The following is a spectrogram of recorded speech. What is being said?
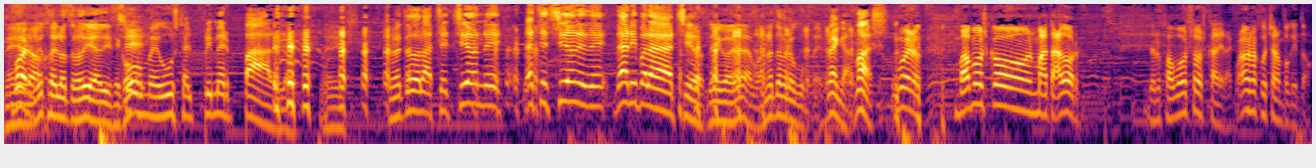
Me Bueno. lo dijo el otro día, dice, Sí. ¿cómo me gusta el primer palo? Sobre todo las secciones, las secciones de Dani Palacio. Digo, "Ya, pues no te preocupes. Venga, más. Bueno, vamos con Matador, de los famosos Cadillac. Vamos a escuchar un poquito.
